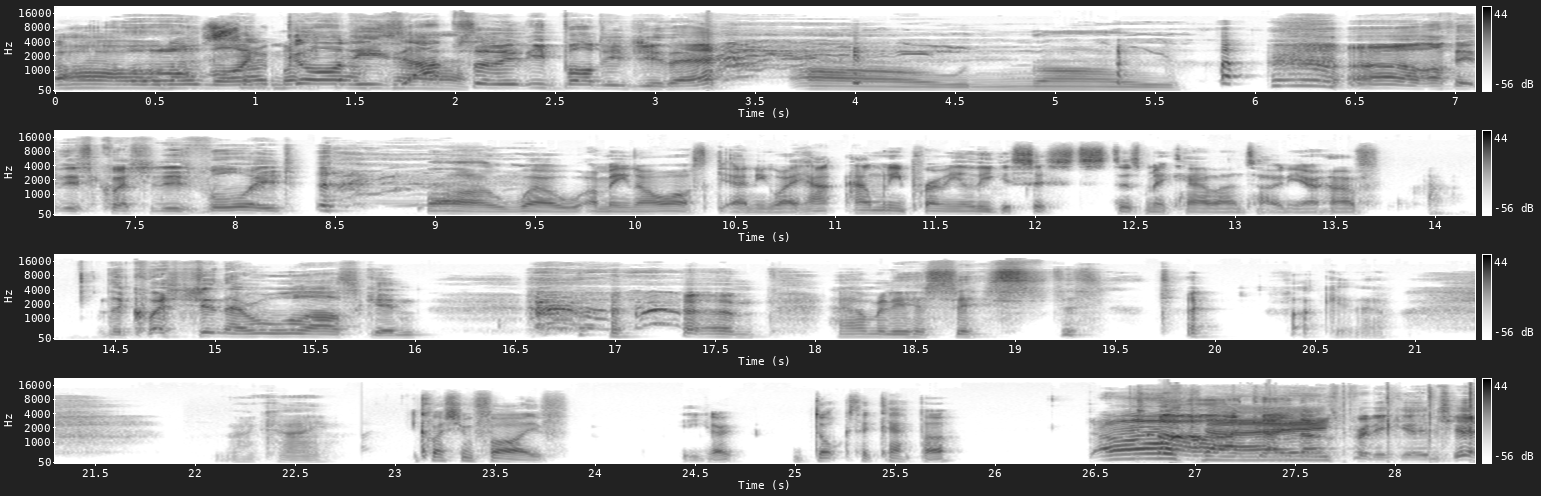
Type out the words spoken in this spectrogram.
Oh, Oh, that's my so much god, he's absolutely bodied you there. Oh no. oh, I think this question is void. Oh well, I mean, I'll ask it anyway. How, how many Premier League assists does Mikel Antonio have? the question they're all asking um, how many assists does fucking hell okay Question five. Here you go. Dr. Kepper. Okay. okay that's pretty good yeah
